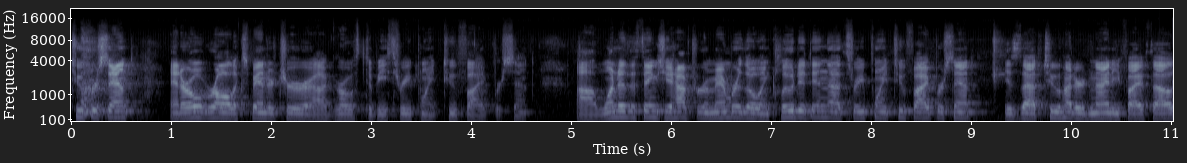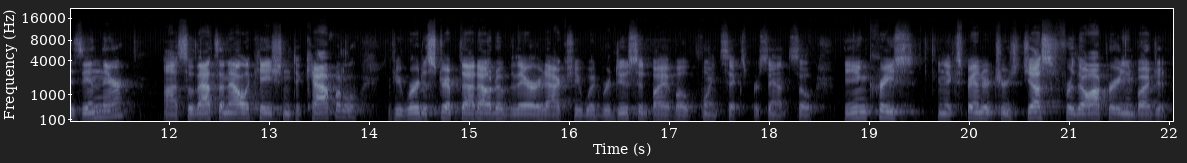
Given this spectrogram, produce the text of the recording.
2% and our overall expenditure uh, growth to be 3.25%. Uh, one of the things you have to remember, though, included in that 3.25% is that 295,000 is in there. Uh, so that's an allocation to capital. If you were to strip that out of there, it actually would reduce it by about 0.6%. So the increase in expenditures just for the operating budget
